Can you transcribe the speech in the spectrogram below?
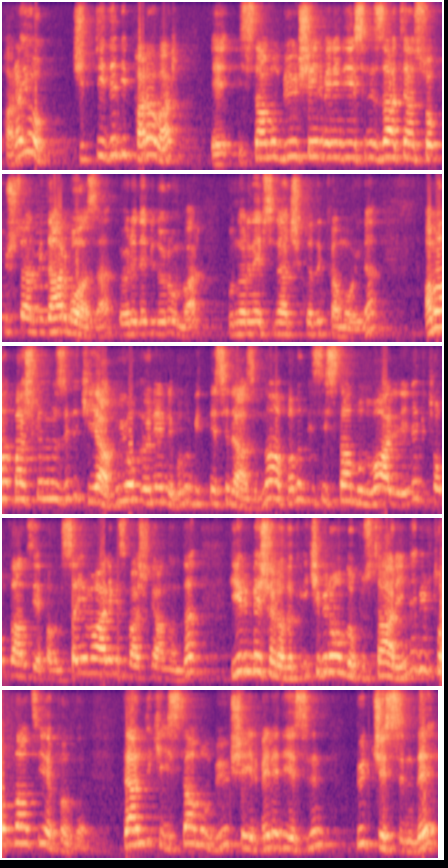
Para yok. Ciddi de bir para var. Ee, İstanbul Büyükşehir Belediyesi'ni zaten sokmuşlar bir dar boğaza. Öyle de bir durum var. Bunların hepsini açıkladık kamuoyuna. Ama başkanımız dedi ki ya bu yol önemli bunun bitmesi lazım. Ne yapalım biz İstanbul Valiliğiyle bir toplantı yapalım. Sayın Valimiz Başkanlığında 25 Aralık 2019 tarihinde bir toplantı yapıldı. Dendi ki İstanbul Büyükşehir Belediyesi'nin bütçesinde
